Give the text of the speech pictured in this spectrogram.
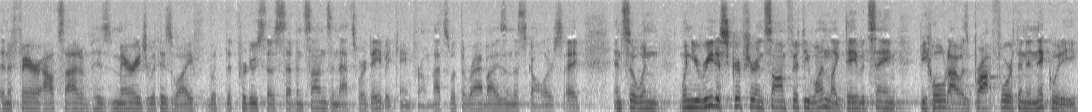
an affair outside of his marriage with his wife with, that produced those seven sons, and that's where David came from. That's what the rabbis and the scholars say. And so when, when you read a scripture in Psalm 51, like David saying, Behold, I was brought forth in iniquity,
